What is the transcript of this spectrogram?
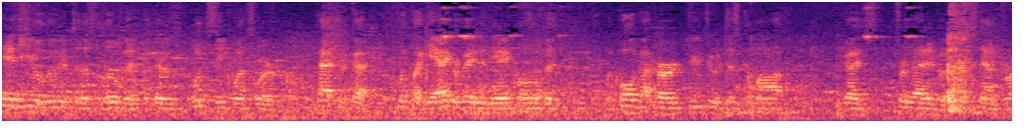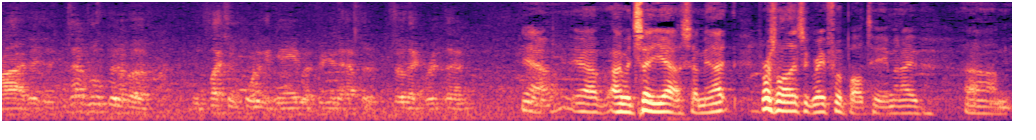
Andy, you alluded to this a little bit, but there was one sequence where Patrick got looked like he aggravated the ankle a little bit. Mecole got hurt. Juju had just come off. You guys turned that into a touchdown drive. Is is that a little bit of a inflection point of the game? I figured to have to show that grit then. Yeah, yeah, I would say yes. I mean, that, first of all, that's a great football team, and I've um,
